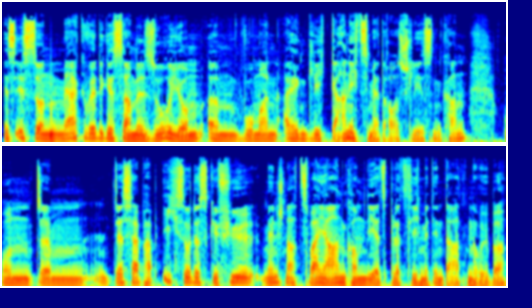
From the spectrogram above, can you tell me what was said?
es ist so ein merkwürdiges Sammelsurium, ähm, wo man eigentlich gar nichts mehr draus schließen kann. Und ähm, deshalb habe ich so das Gefühl, Mensch, nach zwei Jahren kommen die jetzt plötzlich mit den Daten rüber,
